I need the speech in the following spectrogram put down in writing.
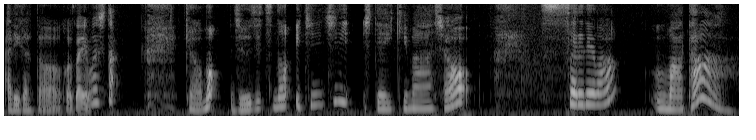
ありがとうございました。今日も充実の一日にしていきましょう。それでは、また。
